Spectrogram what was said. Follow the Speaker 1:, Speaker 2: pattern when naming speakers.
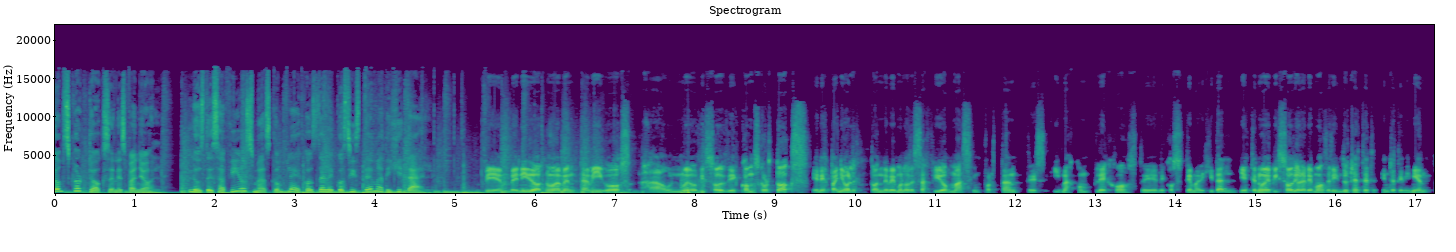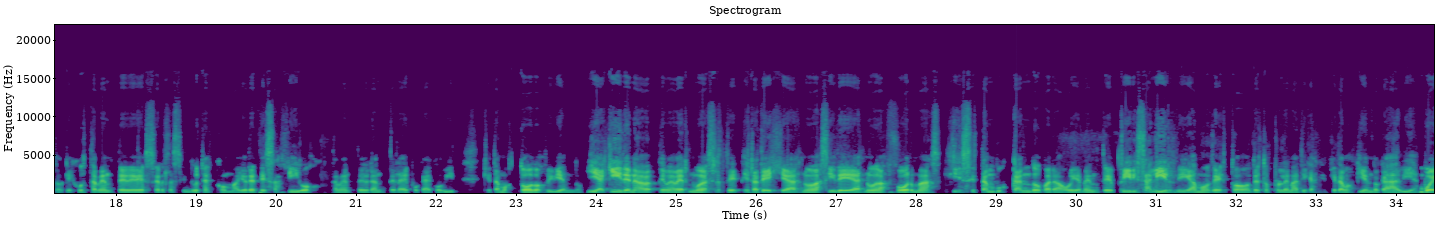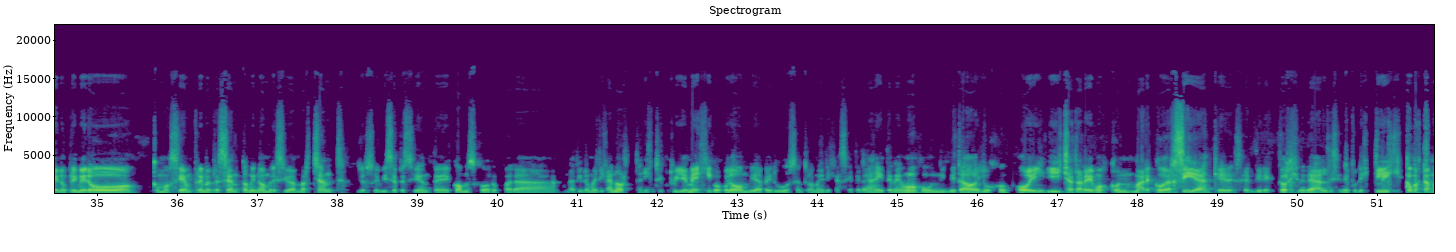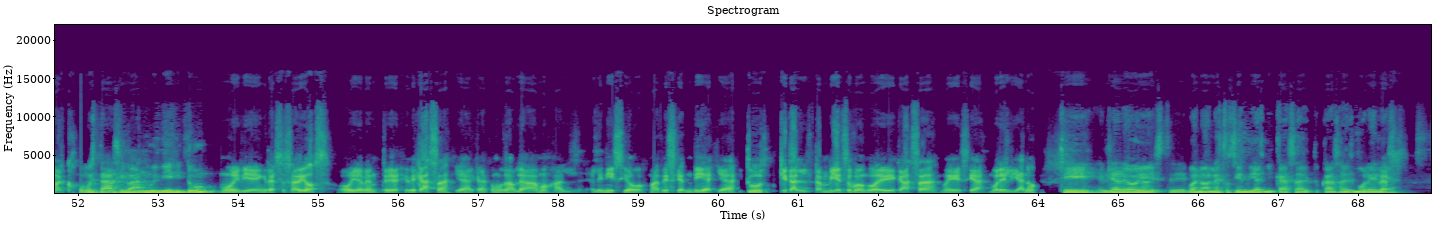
Speaker 1: Comscore Talks en español. Los desafíos más complejos del ecosistema digital.
Speaker 2: Bienvenidos nuevamente amigos a un nuevo episodio de Comscore Talks en español, donde vemos los desafíos más importantes y más complejos del ecosistema digital. Y en este nuevo episodio hablaremos de la industria de entretenimiento, que justamente debe ser las industrias con mayores desafíos justamente durante la época de COVID que estamos todos viviendo. Y aquí deben haber nuevas estrategias, nuevas ideas, nuevas formas que se están buscando para obviamente ir y salir, digamos, de, esto, de estas problemáticas que estamos viendo cada día. Bueno, primero como siempre, me presento. Mi nombre es Iván Marchant. Yo soy vicepresidente de Comscore para Latinoamérica Norte. Esto incluye México, Colombia, Perú, Centroamérica, etcétera. Y tenemos un invitado de lujo hoy y charlaremos con Marco García, que es el director general de Cinepolis Click. ¿Cómo estás, Marco?
Speaker 3: ¿Cómo estás, Iván? Muy bien. ¿Y tú?
Speaker 2: Muy bien, gracias a Dios. Obviamente de casa. Ya acá, como hablábamos al, al inicio, más de 100 días ya. ¿Y tú qué tal? También supongo de casa. Me decías Morelia, ¿no?
Speaker 3: Sí, el día de hoy. Ah. Este, bueno, en estos 100 días mi casa y tu casa es Morelia,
